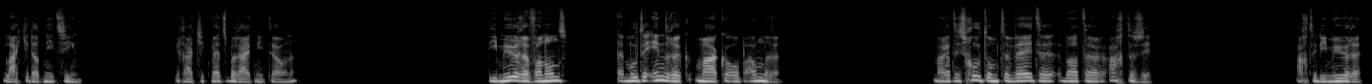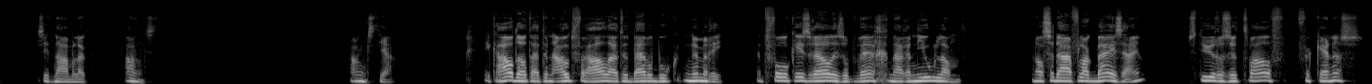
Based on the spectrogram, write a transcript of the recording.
laat je dat niet zien. Je gaat je kwetsbaarheid niet tonen. Die muren van ons eh, moeten indruk maken op anderen. Maar het is goed om te weten wat er achter zit. Achter die muren zit namelijk angst. Angst, ja. Ik haal dat uit een oud verhaal uit het Bijbelboek Numeri. Het volk Israël is op weg naar een nieuw land. En als ze daar vlakbij zijn, sturen ze twaalf verkenners,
